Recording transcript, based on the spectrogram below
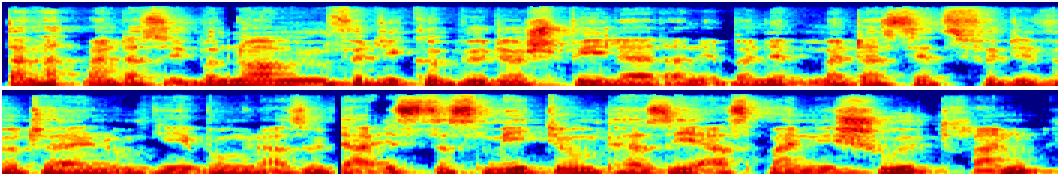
Dann hat man das übernommen für die Computerspiele, dann übernimmt man das jetzt für die virtuellen Umgebungen. Also da ist das Medium per se erstmal nicht schuld dran.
